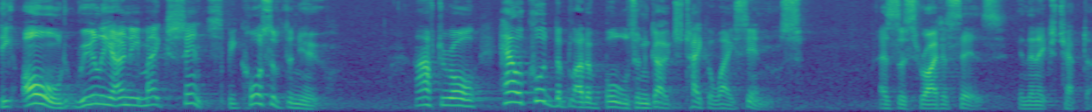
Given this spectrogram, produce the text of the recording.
The old really only makes sense because of the new. After all, how could the blood of bulls and goats take away sins? As this writer says in the next chapter.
